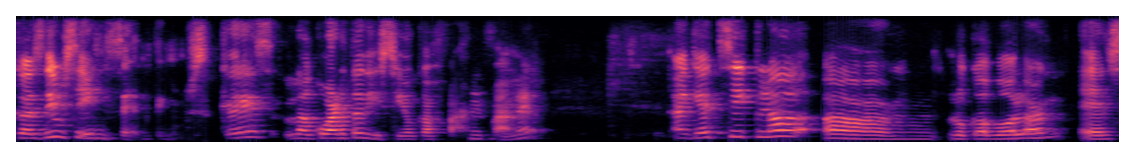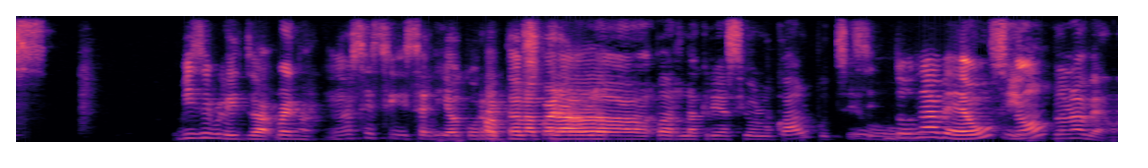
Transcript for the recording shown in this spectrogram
que es diu 5 cèntims, que és la quarta edició que fan, Mhm. vale? Aquest cicle, um, el que volen és visibilitzar, bueno, no sé si seria correcta la paraula, per la creació local, potser? sí, o... donar veu, sí, no? donar veu.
